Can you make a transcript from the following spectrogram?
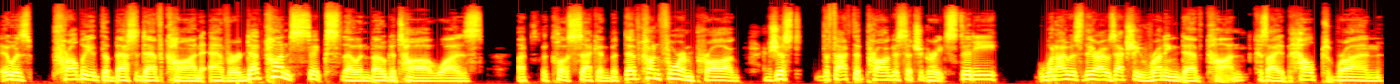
it was probably the best DevCon ever. DevCon 6 though in Bogota was a, a close second, but DevCon 4 in Prague, just the fact that Prague is such a great city. When I was there, I was actually running DevCon because I helped run,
